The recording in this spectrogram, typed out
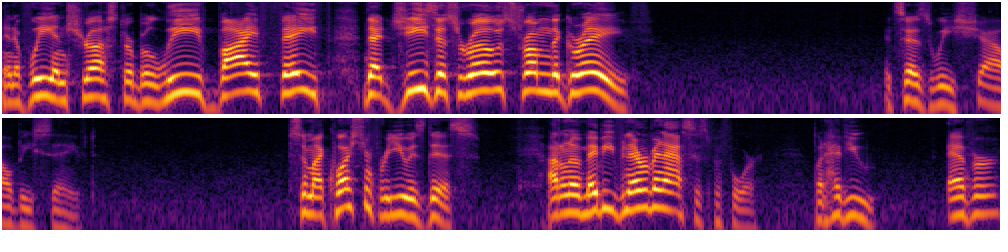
And if we entrust or believe by faith that Jesus rose from the grave, it says we shall be saved. So, my question for you is this I don't know, maybe you've never been asked this before, but have you ever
